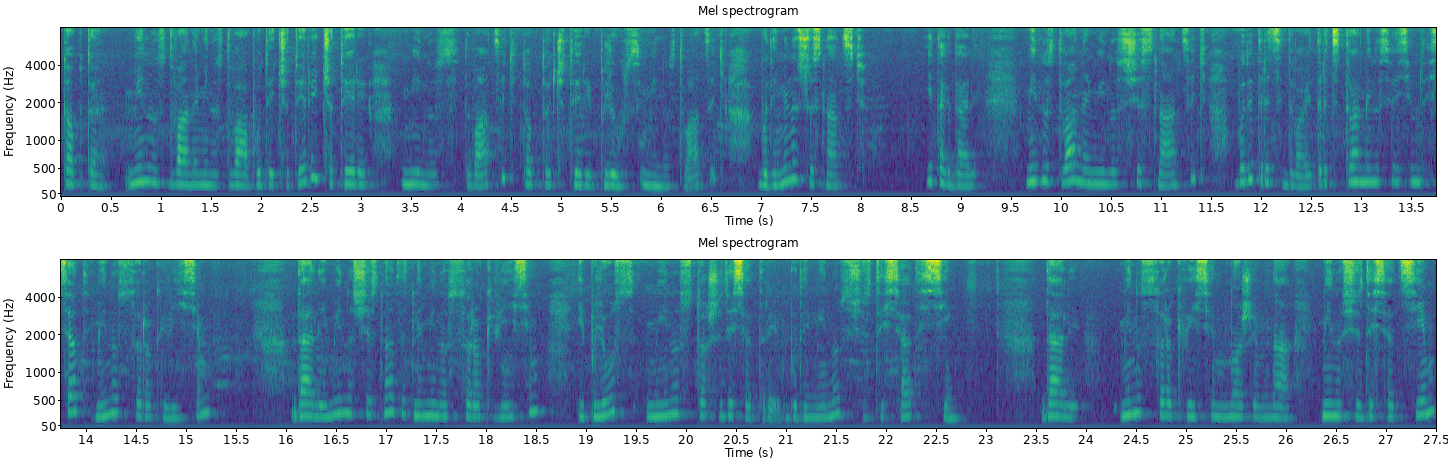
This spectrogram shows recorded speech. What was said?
Тобто мінус 2 на мінус 2 буде 4, 4 мінус 20, тобто 4 плюс мінус 20 буде мінус 16. І так далі. Мінус 2 на мінус 16 буде 32. І 32 мінус 80 мінус 48. Далі мінус 16 на мінус 48 і плюс мінус 163 буде мінус 67. Далі мінус 48 множимо на мінус 67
